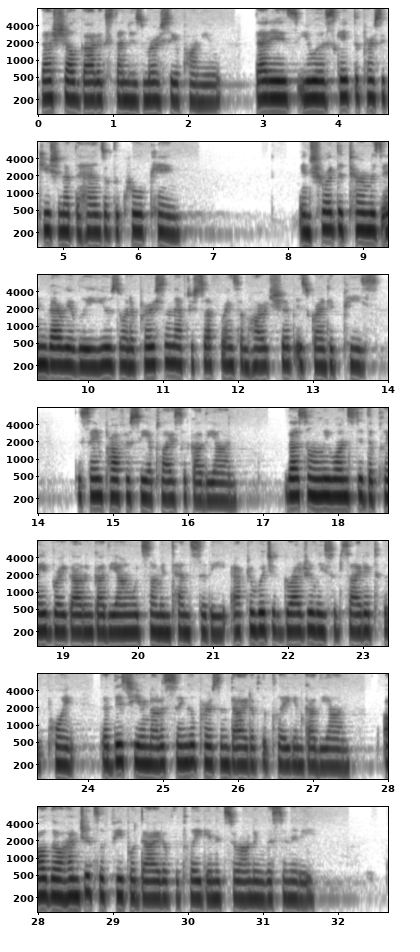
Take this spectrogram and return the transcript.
thus shall God extend his mercy upon you. That is, you will escape the persecution at the hands of the cruel king. In short, the term is invariably used when a person, after suffering some hardship, is granted peace. The same prophecy applies to Qadian. Thus, only once did the plague break out in Qadian with some intensity, after which it gradually subsided to the point that this year not a single person died of the plague in Qadian although hundreds of people died of the plague in its surrounding vicinity.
